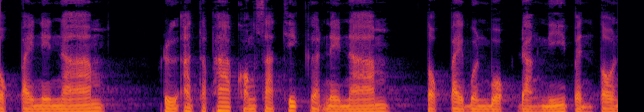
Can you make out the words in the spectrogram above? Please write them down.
ตกไปในน้ำหรืออัตภาพของสัตว์ที่เกิดในน้ำตกไปบนบกดังนี้เป็นต้น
